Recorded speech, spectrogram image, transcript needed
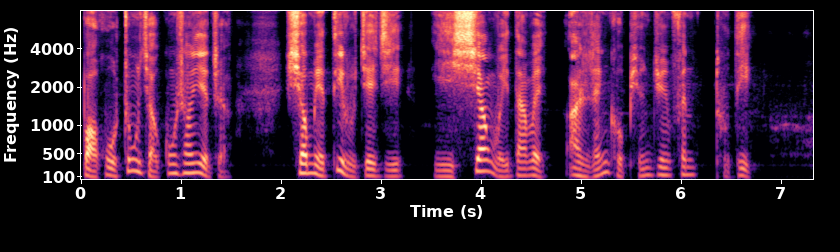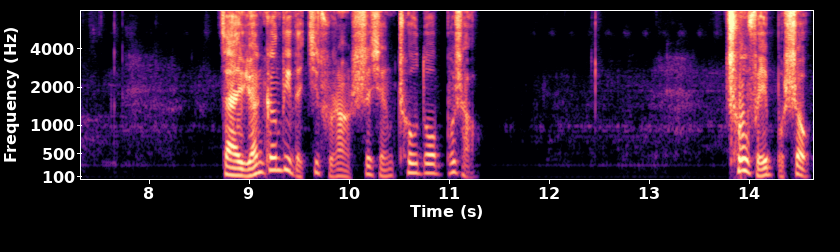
保护中小工商业者，消灭地主阶级，以乡为单位，按人口平均分土地，在原耕地的基础上实行抽多补少、抽肥补瘦。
